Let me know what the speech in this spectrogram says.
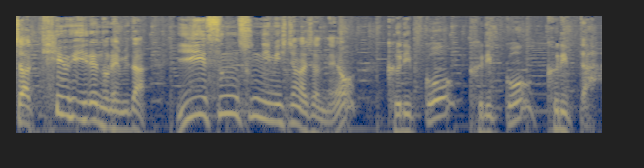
자, 키위일의 노래입니다. 이승수님이 시청하셨네요. 그립고, 그립고, 그립다.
